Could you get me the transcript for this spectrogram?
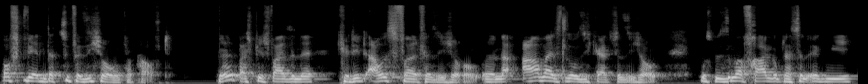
oft werden dazu Versicherungen verkauft. Ne? Beispielsweise eine Kreditausfallversicherung oder eine Arbeitslosigkeitsversicherung. Muss man sich immer fragen, ob das dann irgendwie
